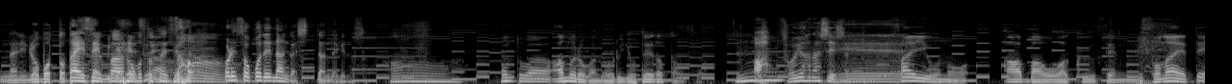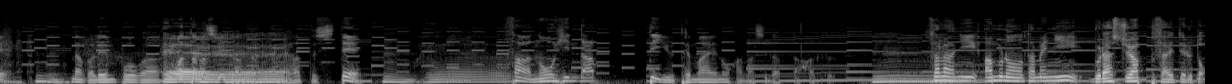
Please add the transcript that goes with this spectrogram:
何、ロボット対戦みたいなやつ、ロボット対戦そううん俺そこでなんか知ったんだけどさ。あ本当はアムロが乗る予定だったんですよ。あ、そういう話でしたっけ、えー最後のアバオア空戦に備えて、うんなんか連邦が新しいガンダム開発して、さあ納品だっていう手前の話だったはず。うんさらに、アムロのためにブラッシュアップされてると。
